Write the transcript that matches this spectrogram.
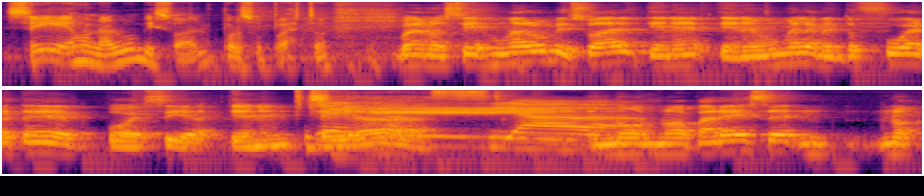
Sí, es un álbum visual, por supuesto. Bueno, sí, es un álbum visual, tiene, tiene un elemento fuerte de poesía. Tienen, no, no aparece, no,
